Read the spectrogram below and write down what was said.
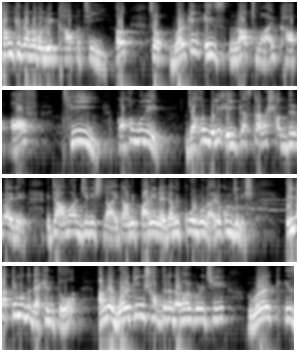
সংক্ষেপে আমরা বলবি কাপ টি ও so working is not my cup of tea কখন বলি? যখন বলি, এই কাজটা আমার সাধ্যের বাইরে, এটা আমার জিনিস না, এটা আমি পারি না, এটা আমি করব না, এরকম জিনিস। এই বাক্যের মধ্যে দেখেন তো, আমরা ওয়ার্কিং শব্দটা ব্যবহার করেছি work is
